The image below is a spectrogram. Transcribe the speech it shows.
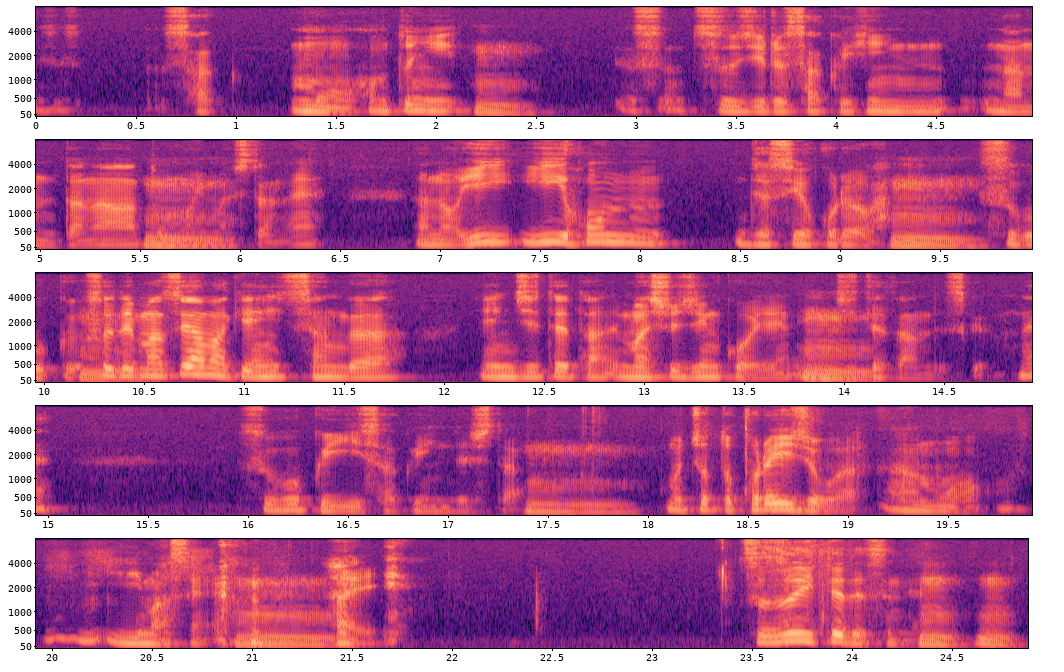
ー作もう本当にうん。す通じる作品なんだなと思いましたね。あのいいいい本ですよ、これは。うんすごく。うんそれで松山ケンイチさんが演じてた、まあ主人公を演じてたんですけどね。すごくいい作品でした。うんもうちょっとこれ以上はあもう言いません。うん はい。続いてですね、うんうん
